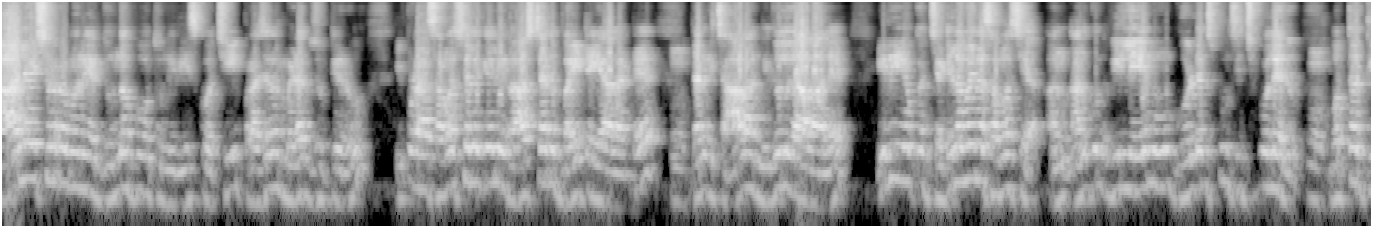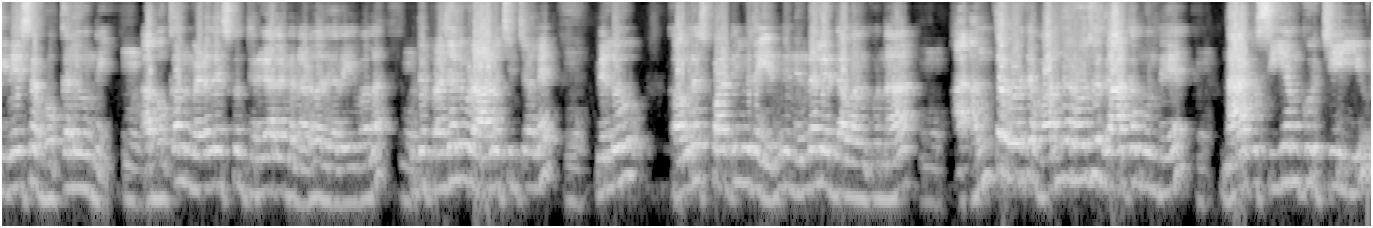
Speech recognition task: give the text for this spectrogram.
కాళేశ్వరం అనే దున్నపోతుని తీసుకొచ్చి ప్రజల మెడకు చుట్టారు ఇప్పుడు ఆ సమస్యలకి వెళ్ళి రాష్ట్రాన్ని బయట వేయాలంటే. దానికి చాలా నిధులు కావాలి ఇది ఒక జటిలమైన సమస్య అను- అనుకున్న వీళ్ళు ఏమో గోల్డెన్ స్పూన్స్ ఇచ్చిపోలేదు Mm. మొత్తం తినేసిన బొక్కలే ఉన్నాయి. ఆ బొక్కలు మెడలేసుకొని తిరగాలంటే నడవదు కదా ఇవాళ అంటే ప్రజలు కూడా ఆలోచించాలి. వీళ్ళు కాంగ్రెస్ పార్టీ మీద ఎన్ని నిందలేద్దాం అనుకున్నా అంత కొడితే వంద రోజులు కాకముందే. నాకు సీఎం కుర్చీ ఇయ్యు.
